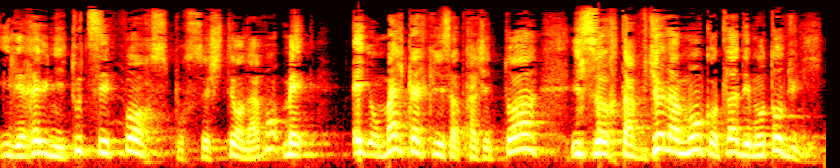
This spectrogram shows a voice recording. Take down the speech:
Il réunit toutes ses forces pour se jeter en avant, mais ayant mal calculé sa trajectoire, il se heurta violemment contre l'un des du lit.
